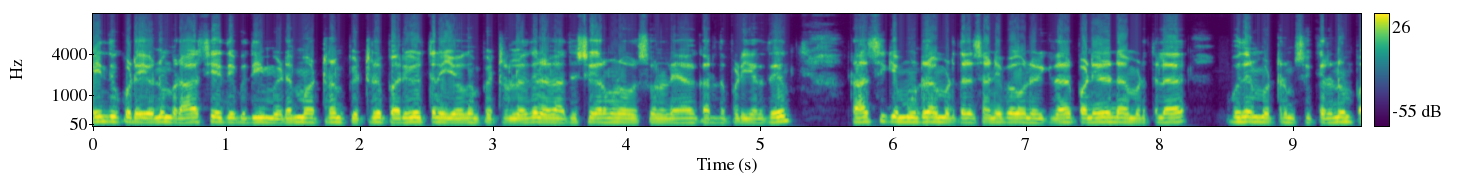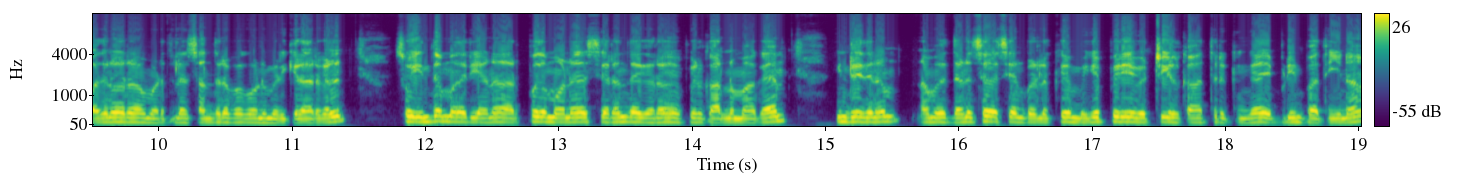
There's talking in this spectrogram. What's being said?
ஐந்து குடையனும் ராசி அதிபதியும் இடமாற்றம் பெற்று பரிவர்த்தனை யோகம் பெற்றுள்ளது. நல்ல அதிர்ஷ்டகரமான ஒரு சூழ்நிலையாக கருதப்படுகிறது. ராசிக்கு மூன்றாம் இடத்துல சனி பகவான் இருக்கிறார். பன்னிரெண்டாம் இடத்துல புதன் மற்றும் சுக்கரனும் பதினோராம் இடத்துல சந்திர பகவானும் இருக்கிறார்கள். ஸோ இந்த மாதிரியான அற்புதமான சிறந்த கிரகமைப்பின் காரணமாக இன்றைய தினம் நமது தனுசு ராசி அன்பர்களுக்கு மிகப்பெரிய வெற்றிகள் காத்திருக்குங்க. எப்படின்னு பார்த்தீங்கன்னா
